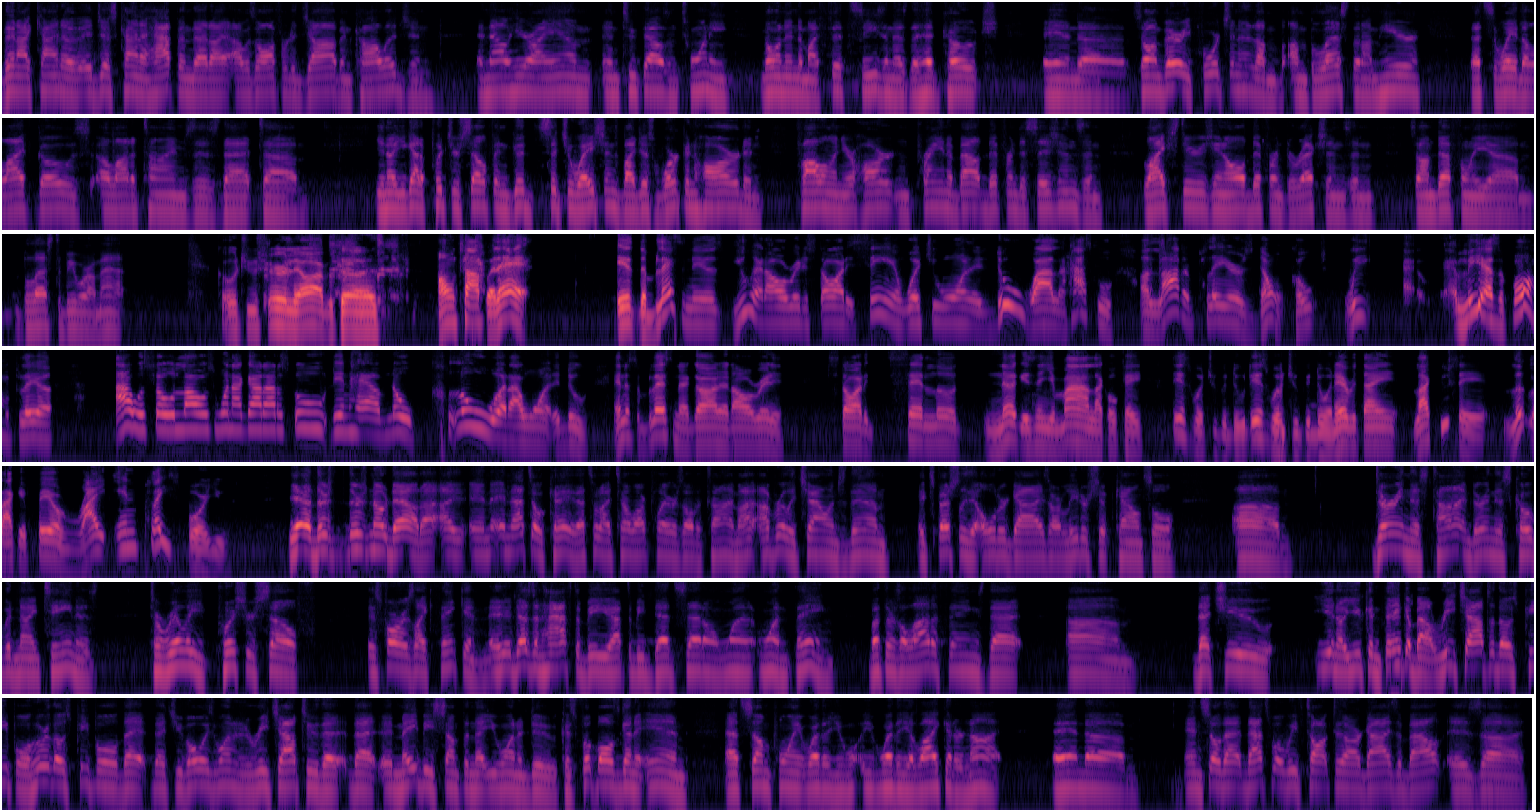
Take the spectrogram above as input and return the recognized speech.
then I kind of it just kind of happened that I, I was offered a job in college, and and now here I am in 2020 going into my fifth season as the head coach, and uh, so I'm very fortunate. I'm I'm blessed that I'm here. That's the way the life goes. A lot of times is that. Um, you know you got to put yourself in good situations by just working hard and following your heart and praying about different decisions and life steers you in all different directions and so i'm definitely um, blessed to be where i'm at. Coach you surely are because on top of that it the blessing is you had already started seeing what you wanted to do while in high school. A lot of players don't coach. We uh, me as a former player I was so lost when I got out of school, didn't have no clue what I wanted to do. And it's a blessing that God had already started setting little nuggets in your mind, like, okay, this what you could do, this what you could do, and everything, like you said, looked like it fell right in place for you. Yeah, there's there's no doubt. I, I and and that's okay. That's what I tell our players all the time. I, I've really challenged them, especially the older guys, our leadership council. Um, during this time, during this COVID 19, is to really push yourself as far as like thinking. It doesn't have to be, you have to be dead set on one, one thing, but there's a lot of things that, um, that you, you know, you can think about, reach out to those people. Who are those people that, that you've always wanted to reach out to that, that it may be something that you want to do because football is going to end at some point, whether you, whether you like it or not. And, um, and so that that's what we've talked to our guys about is uh,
